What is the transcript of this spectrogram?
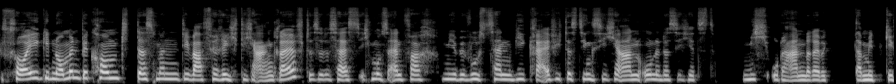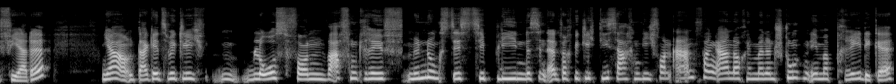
Scheu genommen bekommt, dass man die Waffe richtig angreift. Also das heißt, ich muss einfach mir bewusst sein, wie greife ich das Ding sicher an, ohne dass ich jetzt mich oder andere damit gefährde. Ja, und da geht's wirklich los von Waffengriff, Mündungsdisziplin. Das sind einfach wirklich die Sachen, die ich von Anfang an auch in meinen Stunden immer predige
